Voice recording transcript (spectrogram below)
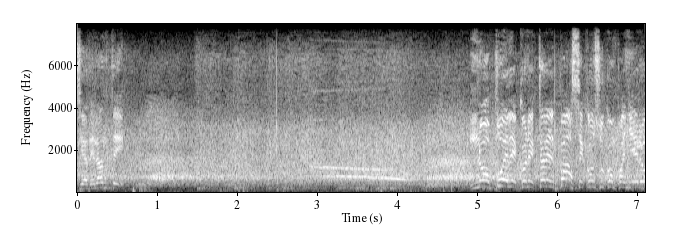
hacia adelante. No puede conectar el pase con su compañero.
